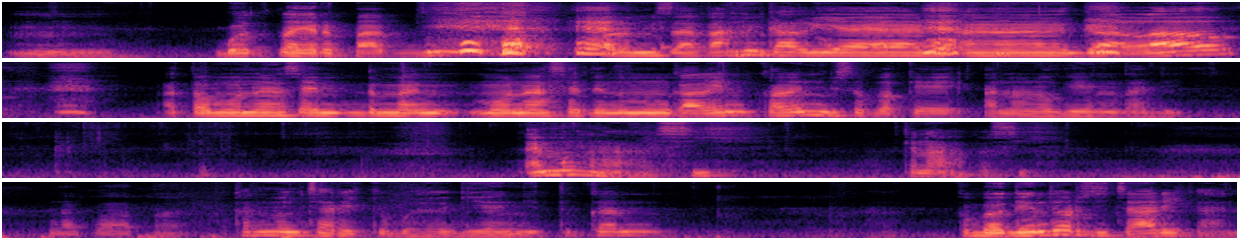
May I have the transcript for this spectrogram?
Hmm. Buat player PUBG, kalau misalkan kalian eh, galau atau mau nasihatin teman mau nasihatin teman kalian, kalian bisa pakai analogi yang tadi. Emang sih? Kenapa sih? Kenapa apa? Kan mencari kebahagiaan itu kan kebahagiaan itu harus dicari kan.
